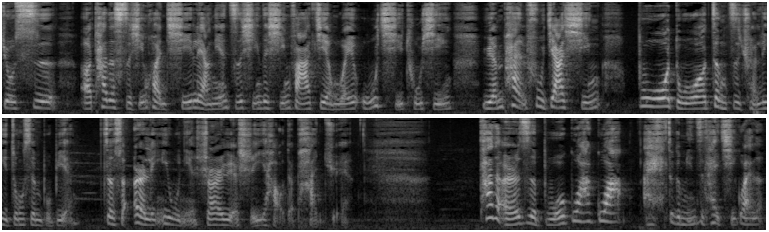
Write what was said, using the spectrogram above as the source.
就是。呃，他的死刑缓期两年执行的刑罚减为无期徒刑，原判附加刑，剥夺政治权利终身不变。这是二零一五年十二月十一号的判决。他的儿子博瓜瓜，哎，这个名字太奇怪了，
